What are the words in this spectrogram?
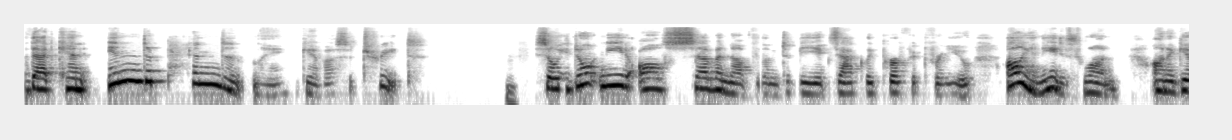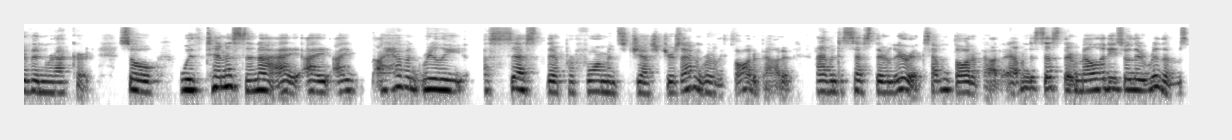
that can independently give us a treat. Hmm. So you don't need all seven of them to be exactly perfect for you. All you need is one on a given record. So with Tennyson, I I I, I haven't really assessed their performance gestures. I haven't really thought about it. I haven't assessed their lyrics. I haven't thought about it. I haven't assessed their melodies or their rhythms.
